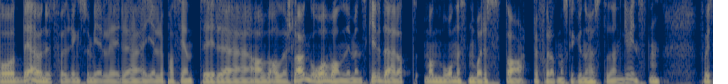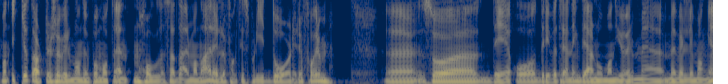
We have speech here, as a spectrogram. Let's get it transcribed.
og det er jo en utfordring som gjelder, uh, gjelder pasienter uh, av alle slag, og vanlige mennesker. Det er at man må nesten bare starte for at man skal kunne høste den gevinsten. For hvis man ikke starter, så vil man jo på en måte enten holde seg der man er, eller faktisk bli i dårligere form. Så det å drive trening, det er noe man gjør med, med veldig mange.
